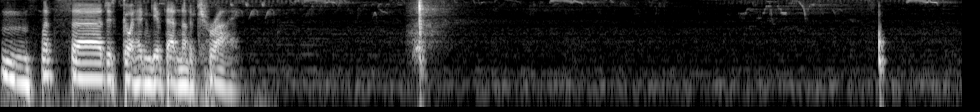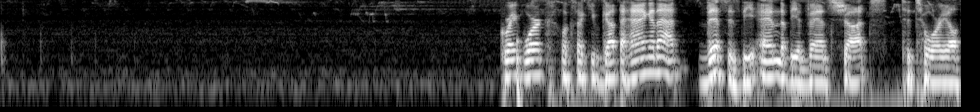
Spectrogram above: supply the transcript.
Hmm, let's uh, just go ahead and give that another try. Great work. Looks like you've got the hang of that. This is the end of the advanced shots tutorial.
